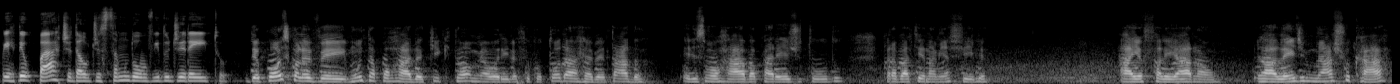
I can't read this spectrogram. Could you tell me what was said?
perdeu parte da audição do ouvido direito. Depois que eu levei muita porrada aqui, que então a minha orelha ficou toda arrebentada, eles morravam a parede tudo para bater na minha filha. Aí eu falei, ah não, além de me machucar,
